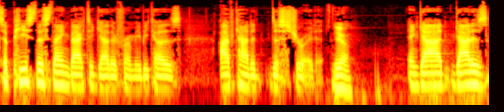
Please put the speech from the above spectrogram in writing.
to piece this thing back together for me because I've kind of destroyed it. yeah And God God is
